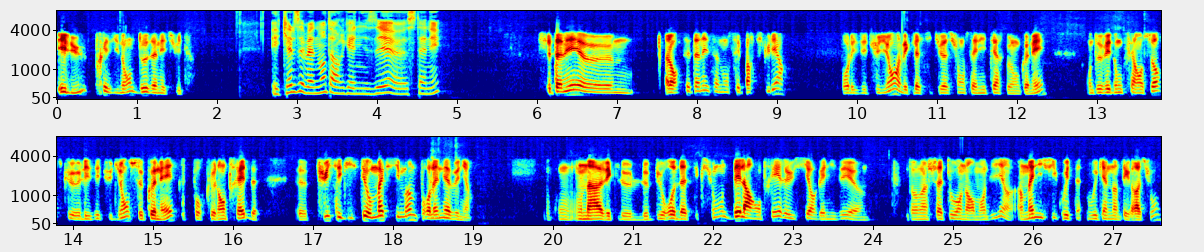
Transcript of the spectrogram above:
élu président deux années de suite. Et quels événements tu as organisés euh, cette année? Cette année, euh, alors cette année s'annonçait particulière pour les étudiants avec la situation sanitaire que l'on connaît. On devait donc faire en sorte que les étudiants se connaissent pour que l'entraide euh, puisse exister au maximum pour l'année à venir. Donc on, a avec le, bureau de la section dès la rentrée réussi à organiser dans un château en Normandie un, magnifique week- week-end d'intégration,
